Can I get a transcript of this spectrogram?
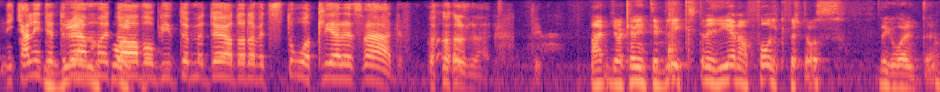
Ni kan inte drömma utav att bli dö- dödad av ett ståtligare svärd. Nej, Jag kan inte blixtra igenom folk förstås. Det går inte.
